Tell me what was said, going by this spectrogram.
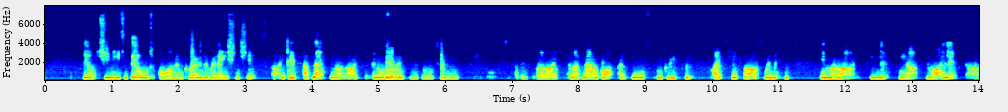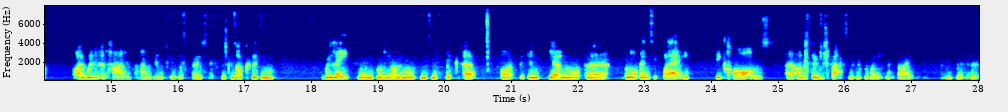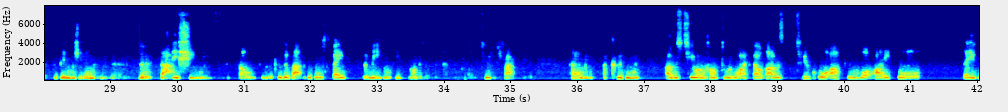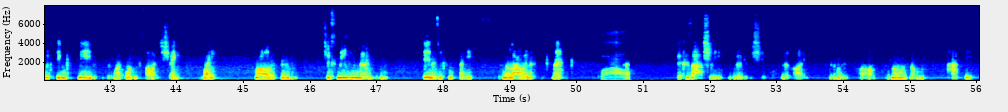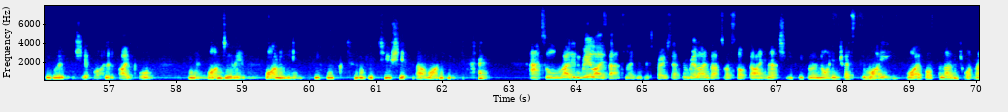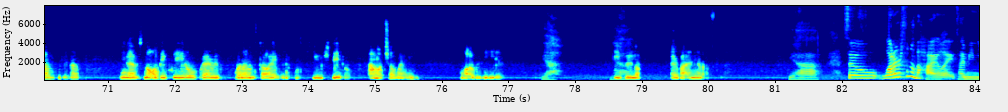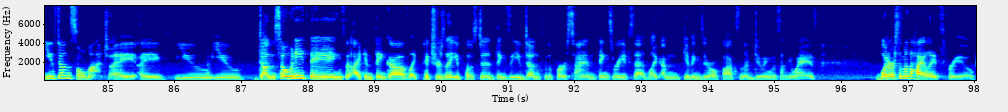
the opportunity to build on and grow the relationships that I did have left in my life, but then also open the door to new people to come into my life. And I've now got an awesome group of like kick-ass women in my life who lift me up, who I lift up. I wouldn't have had if I hadn't been through this process because I couldn't relate to anybody on an authentic, uh, in, yeah, an, uh, an authentic way because uh, I'm so distracted with the weight and the diet and the, the binging and the, the, that issue needs to be solved. And because of that, there was no space for meeting people on a because I was too distracted. Um, I couldn't. I was too uncomfortable with what I felt. I was too caught up in what I thought they would think of me because of my body size, shape, weight, rather than just meeting them in a different place and allowing us to connect. Wow. Uh, because actually, people don't give a shit what I look like for the most part. As long as I'm happy, people don't give a shit what I look like or you know what I'm doing, what I'm eating. People couldn't give two shits about what I'm eating at all. I didn't realise that till I did this process. I didn't realise that till I stopped dieting. Actually, people are not interested in what I eat, what I've got for lunch, what I'm having for dinner you know, it's not a big deal. Whereas when I was dieting, it was a huge deal. How much I weighed, what I was eating. Yeah. People yeah. don't care about any of that stuff. Yeah. So, what are some of the highlights? I mean, you've done so much. I, I've you you've done so many things that I can think of, like pictures that you've posted, things that you've done for the first time, things where you've said like I'm giving zero fucks and I'm doing this anyways. What are some of the highlights for you?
